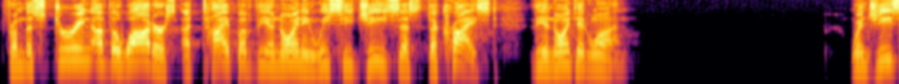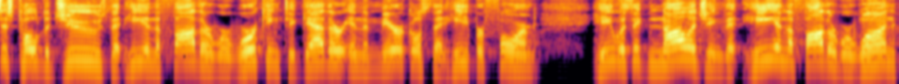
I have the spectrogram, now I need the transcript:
From the stirring of the waters, a type of the anointing, we see Jesus the Christ, the anointed one. When Jesus told the Jews that he and the Father were working together in the miracles that he performed, he was acknowledging that he and the Father were one,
